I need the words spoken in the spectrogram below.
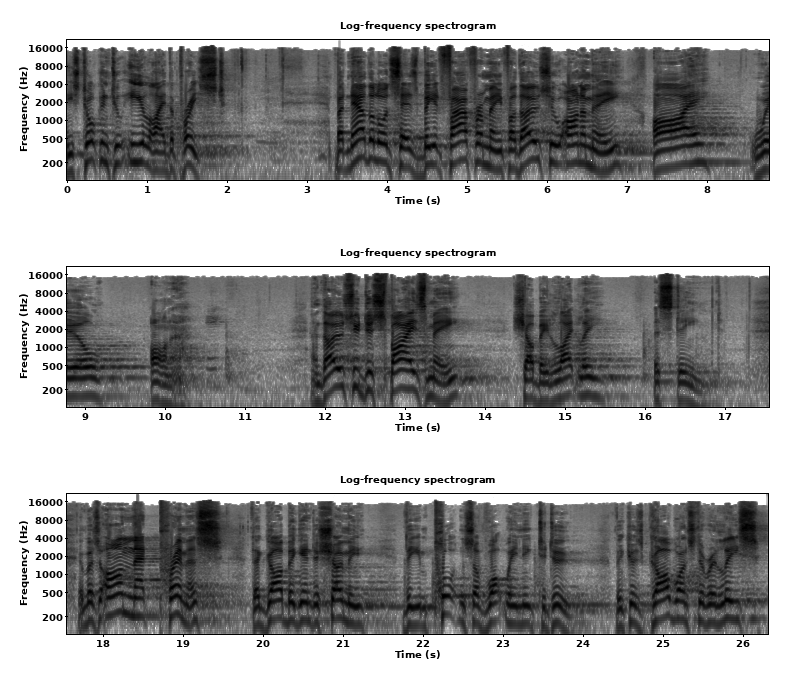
He's talking to Eli the priest. But now the Lord says, Be it far from me, for those who honor me, I will honor. And those who despise me shall be lightly esteemed. It was on that premise that God began to show me the importance of what we need to do because God wants to release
